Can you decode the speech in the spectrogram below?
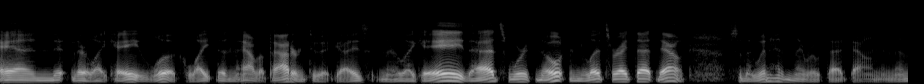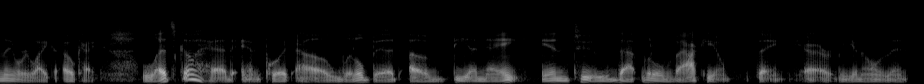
and they're like hey look light doesn't have a pattern to it guys and they're like hey that's worth noting let's write that down so they went ahead and they wrote that down and then they were like okay let's go ahead and put a little bit of dna into that little vacuum thing, you know, and,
